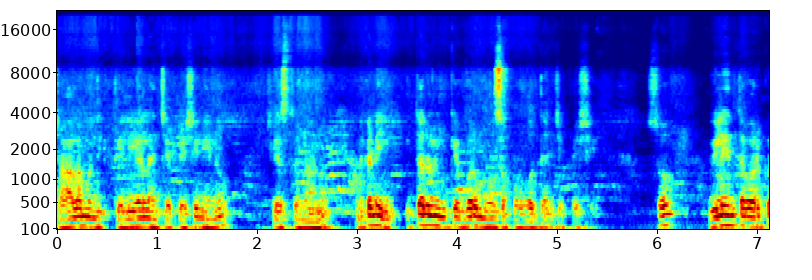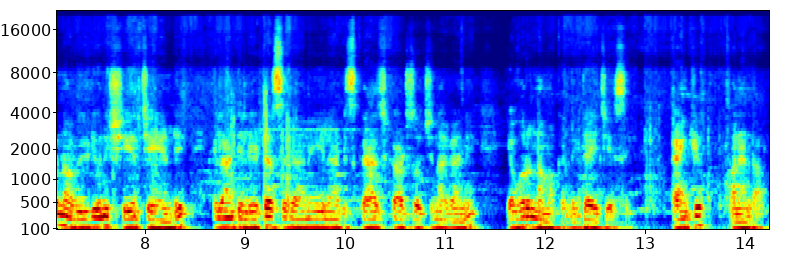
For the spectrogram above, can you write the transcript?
చాలామందికి తెలియాలని చెప్పేసి నేను చేస్తున్నాను. ఎందుకంటే ఇతరులు ఇంకెవ్వరు మోసపోవద్దని చెప్పేసి. సో వీలైనంత వరకు నా వీడియోని షేర్ చేయండి. ఇలాంటి లెటర్స్ కానీ ఇలాంటి స్క్రాచ్ కార్డ్స్ వచ్చినా కానీ ఎవరు నమ్మకండి. దయచేసి. Thank you one and all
